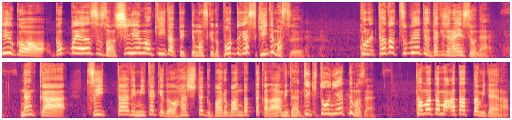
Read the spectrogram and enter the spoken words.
ていうかガッパヤースーさん CM は聞いたって言ってますけどポッドキャスト聞いてます？これただつぶやいてるだけじゃないですよね。なんかツイッターで見たけどハッシュタグバルバンだったかなみたいな適当にやってません？たまたま当たったみたいな。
